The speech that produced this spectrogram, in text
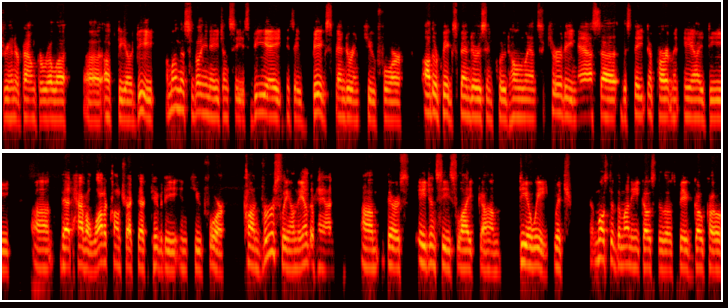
300 pound gorilla uh, of DoD, among the civilian agencies, VA is a big spender in Q4. Other big spenders include Homeland Security, NASA, the State Department, AID, uh, that have a lot of contract activity in Q4. Conversely, on the other hand, um, there's agencies like um, DOE, which most of the money goes to those big GOCO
